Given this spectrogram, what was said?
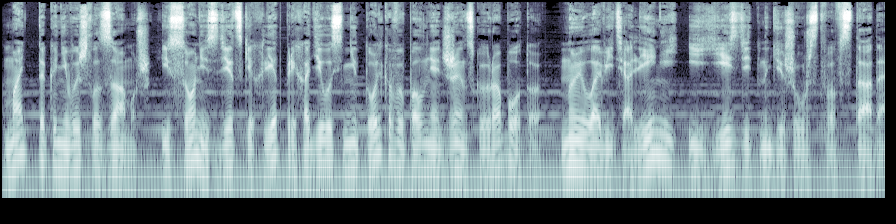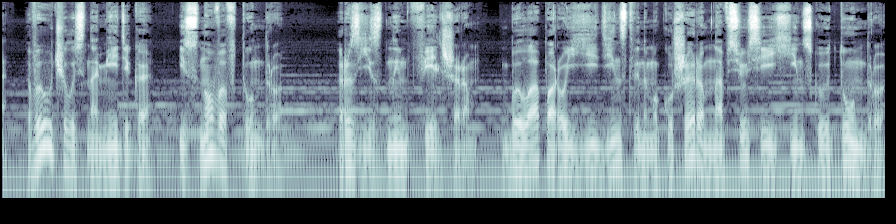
Мать так и не вышла замуж, и Соне с детских лет приходилось не только выполнять женскую работу, но и ловить оленей и ездить на дежурство в стадо. Выучилась на медика и снова в тундру. Разъездным фельдшером. Была порой единственным акушером на всю Сиехинскую тундру.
